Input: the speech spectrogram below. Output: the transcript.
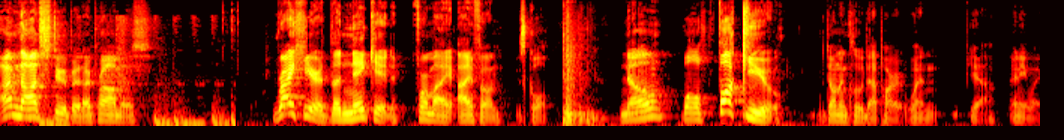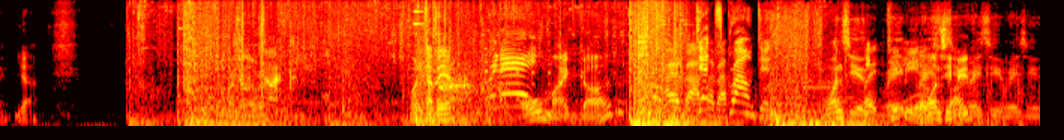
I'm not stupid, I promise. Right here, the naked for my iPhone is cool. No? Well, fuck you. Don't include that part when, yeah. Anyway, yeah. I'm running over. One cubby. Oh my god. I have bath. I have bath. grounded. One's you. Wait, TP. Raze One TP. Raze you, Raze you.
